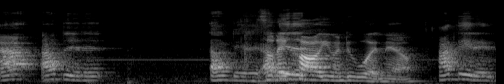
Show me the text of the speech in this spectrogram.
I I did it. I did it. So I they call you and do what now? It, I did it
